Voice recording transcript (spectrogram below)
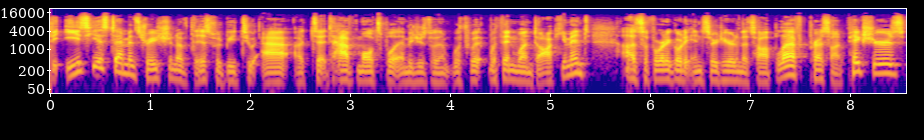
the easiest demonstration of this would be to, add, uh, to, have multiple images within, within one document. Uh, so if I were to go to insert here in the top left, press on pictures,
